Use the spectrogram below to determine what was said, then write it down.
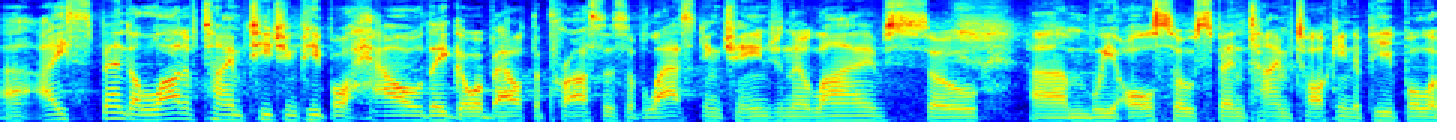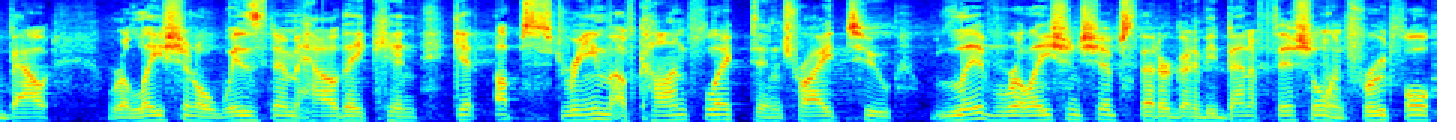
uh, I spend a lot of time teaching people how they go about the process of lasting change in their lives. So um, we also spend time talking to people about relational wisdom, how they can get upstream of conflict and try to live relationships that are going to be beneficial and fruitful,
